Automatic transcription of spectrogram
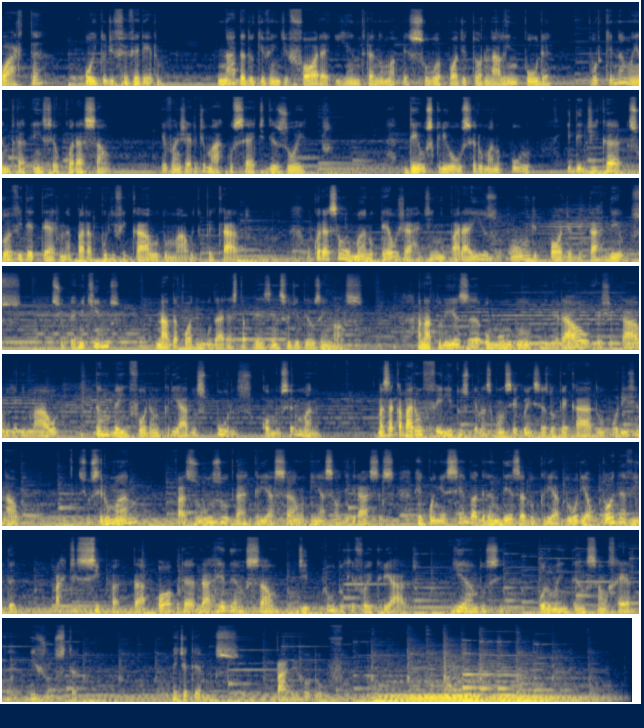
Quarta, 8 de fevereiro. Nada do que vem de fora e entra numa pessoa pode torná-la impura, porque não entra em seu coração. Evangelho de Marcos 7:18. Deus criou o ser humano puro e dedica sua vida eterna para purificá-lo do mal e do pecado. O coração humano é o jardim, o paraíso onde pode habitar Deus. Se o permitimos, nada pode mudar esta presença de Deus em nós. A natureza, o mundo mineral, vegetal e animal também foram criados puros, como o ser humano, mas acabaram feridos pelas consequências do pecado original. Se o ser humano faz uso da criação em ação de graças, reconhecendo a grandeza do Criador e Autor da vida, participa da obra da redenção de tudo que foi criado, guiando-se por uma intenção reta e justa. Meditemos. Padre Rodolfo.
